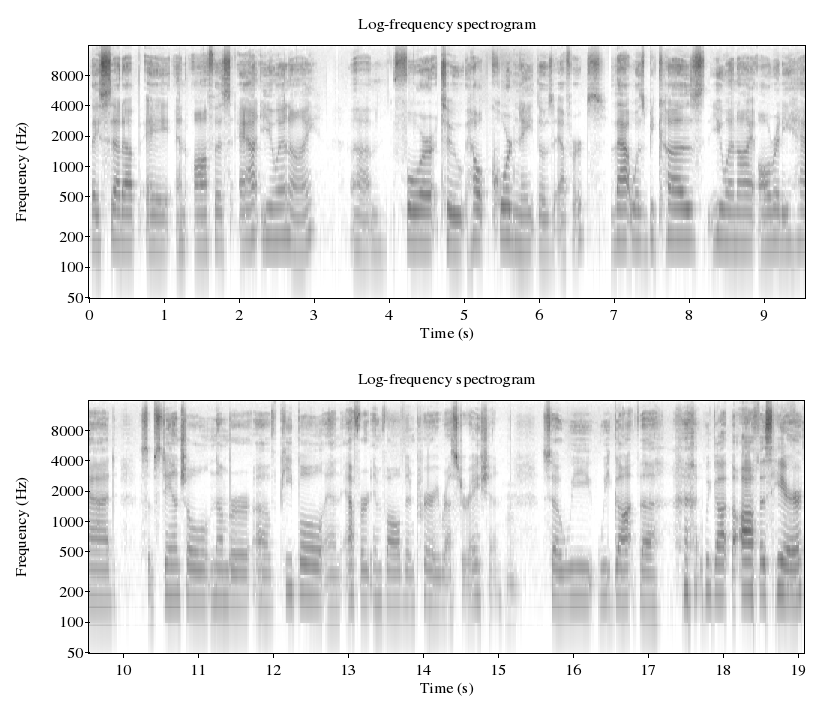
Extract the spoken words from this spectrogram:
They set up a an office at UNI um, for to help coordinate those efforts. That was because UNI already had substantial number of people and effort involved in prairie restoration. Hmm. So we we got the we got the office here.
